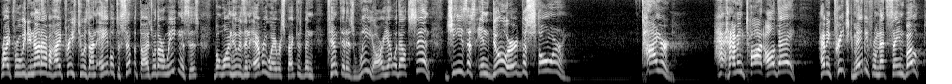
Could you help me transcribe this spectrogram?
write, For we do not have a high priest who is unable to sympathize with our weaknesses, but one who is in every way respect has been tempted as we are, yet without sin. Jesus endured the storm, tired, ha- having taught all day having preached maybe from that same boat.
